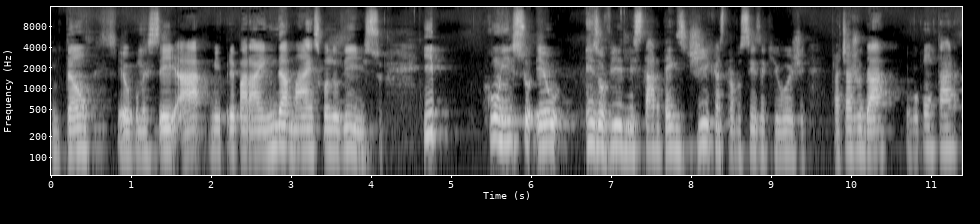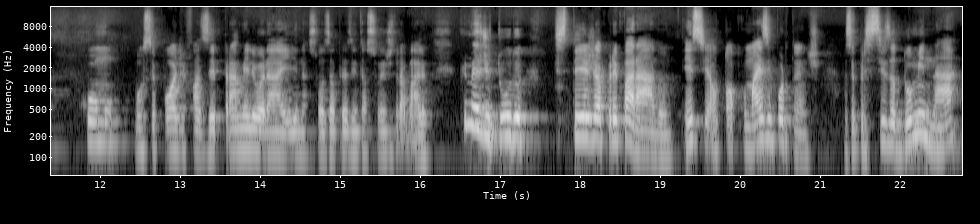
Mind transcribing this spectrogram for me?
Então, eu comecei a me preparar ainda mais quando vi isso. E com isso, eu resolvi listar 10 dicas para vocês aqui hoje para te ajudar. Eu vou contar como você pode fazer para melhorar aí nas suas apresentações de trabalho. Primeiro de tudo, esteja preparado. Esse é o tópico mais importante. Você precisa dominar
